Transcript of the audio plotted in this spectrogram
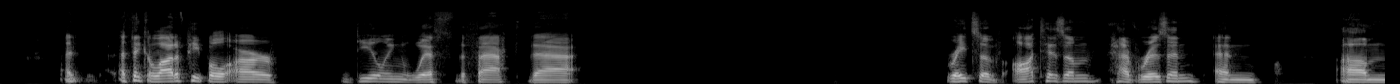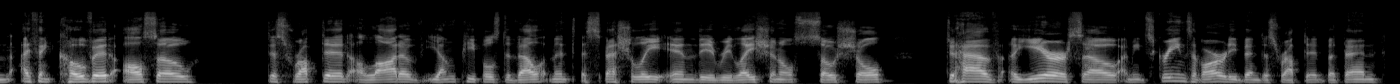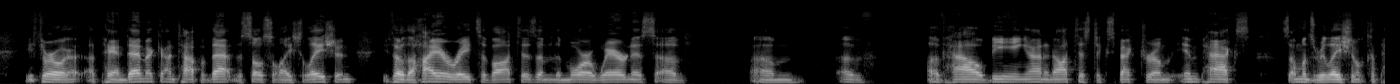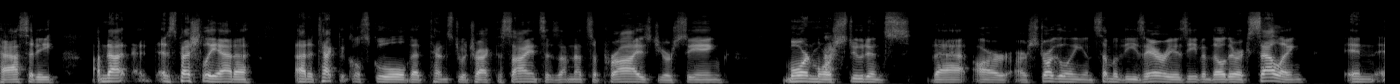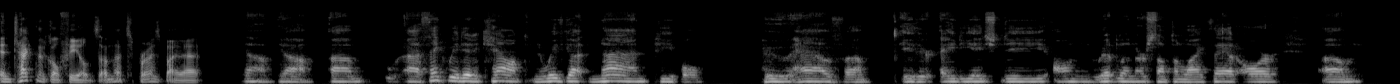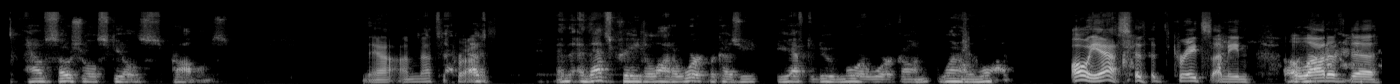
I I think a lot of people are dealing with the fact that rates of autism have risen and um, i think covid also disrupted a lot of young people's development especially in the relational social to have a year or so i mean screens have already been disrupted but then you throw a, a pandemic on top of that the social isolation you throw the higher rates of autism the more awareness of um, of of how being on an autistic spectrum impacts someone's relational capacity. I'm not, especially at a at a technical school that tends to attract the sciences. I'm not surprised you're seeing more and more students that are are struggling in some of these areas, even though they're excelling in in technical fields. I'm not surprised by that. Yeah, yeah. Um, I think we did a count, and we've got nine people who have um, either ADHD on Ritalin or something like that, or um, have social skills problems. Yeah, I'm not surprised. And, and that's created a lot of work because you you have to do more work on one on one. Oh yes, it creates. I mean, a oh, lot of the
